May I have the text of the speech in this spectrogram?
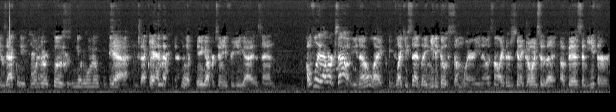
Exactly. One uh, door closes, and another one opens. Yeah, exactly. I Yeah. think that's definitely a big opportunity for you guys, and hopefully that works out. You know, like like you said, they need to go somewhere. You know, it's not like they're just gonna go into the abyss and ether,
